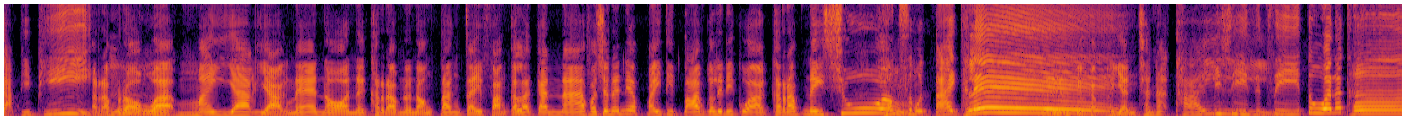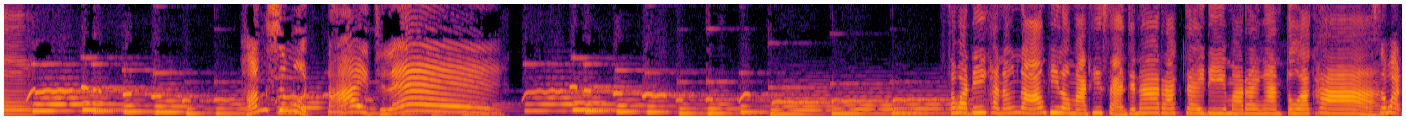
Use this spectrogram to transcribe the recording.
จากพี่ๆรับรองว่าไม่ยากอย่างแน่นอนนะครับน้องๆตั้งใจฟังกันละกันนะ เพราะฉะนั้นเนี่ยไปติดตามกันเลยดีกว่าครับในช่วงห้องสมุดใต้ทะเลเรื่องเกี่ยวกับพยัญชนะไทยมี44 ตัวนะเธอ ห้องสมุดใต้ทะเล วัสดีค่ะน้องๆ พี่เรามาที่แสนจะน่ารักใจดีมารายงานตัวค่ะ สวัส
